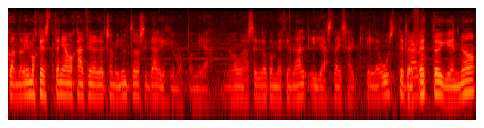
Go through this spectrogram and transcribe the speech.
cuando vimos que teníamos canciones de 8 minutos y tal, dijimos, pues mira, no vamos a ser lo convencional y ya estáis. A quien le guste, Claro. perfecto, y quien no,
